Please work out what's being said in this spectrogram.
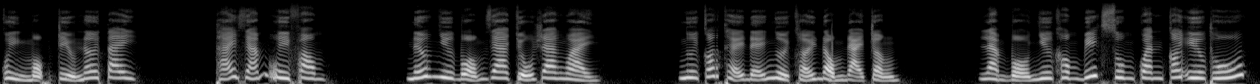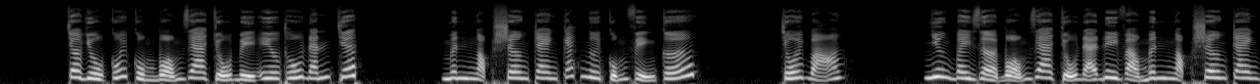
quyền một triều nơi tay, thái giám uy phong. Nếu như bổn gia chủ ra ngoài, ngươi có thể để người khởi động đại trận, làm bộ như không biết xung quanh có yêu thú. Cho dù cuối cùng bổn gia chủ bị yêu thú đánh chết, Minh Ngọc Sơn Trang các ngươi cũng viện cớ chối bỏ. Nhưng bây giờ bổn gia chủ đã đi vào Minh Ngọc Sơn Trang.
